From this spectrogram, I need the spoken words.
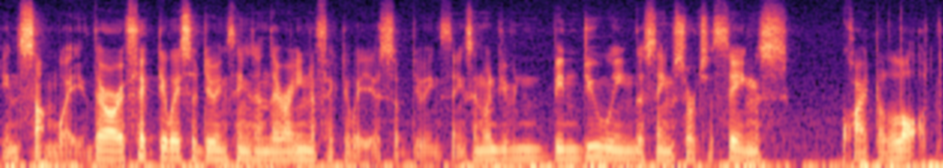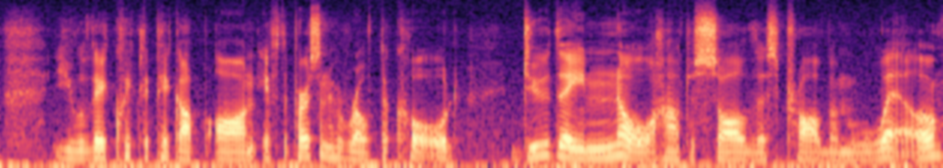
in some way. There are effective ways of doing things and there are ineffective ways of doing things. And when you've been doing the same sorts of things quite a lot, you will very quickly pick up on if the person who wrote the code, do they know how to solve this problem well?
